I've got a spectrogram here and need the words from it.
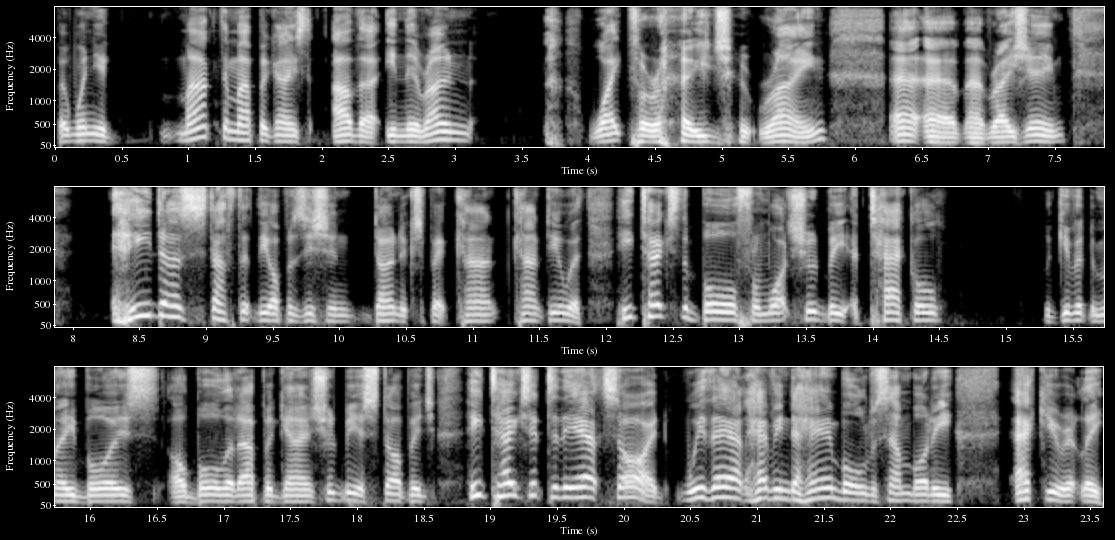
But when you mark them up against other in their own wait for age reign uh, uh, uh, regime, he does stuff that the opposition don't expect, can't can't deal with. He takes the ball from what should be a tackle. Give it to me, boys. I'll ball it up again. Should be a stoppage. He takes it to the outside without having to handball to somebody accurately.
